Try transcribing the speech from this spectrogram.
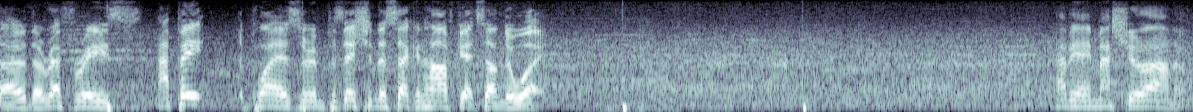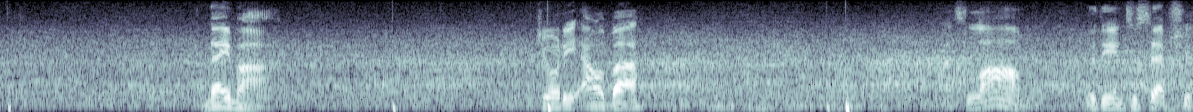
So the referee's happy, the players are in position, the second half gets underway. Javier Mascherano. Neymar. Jordi Alba. That's Lahm with the interception.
